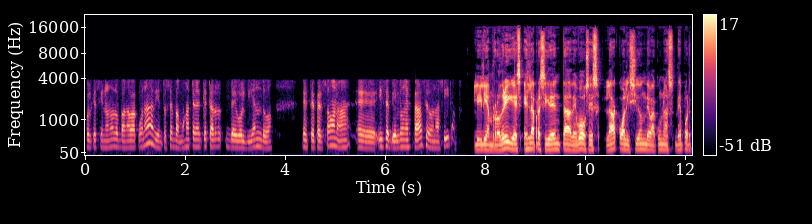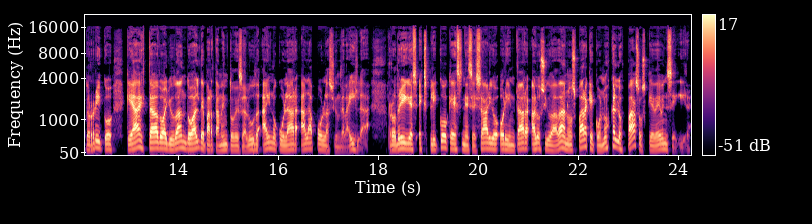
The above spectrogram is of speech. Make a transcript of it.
porque si no no los van a vacunar y entonces vamos a tener que estar devolviendo este personas eh, y se pierde un espacio de una cita. Lilian Rodríguez es la presidenta de Voces, la coalición de vacunas de Puerto Rico, que ha estado ayudando al Departamento de Salud a inocular a la población de la isla. Rodríguez explicó que es necesario orientar a los ciudadanos para que conozcan los pasos que deben seguir.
